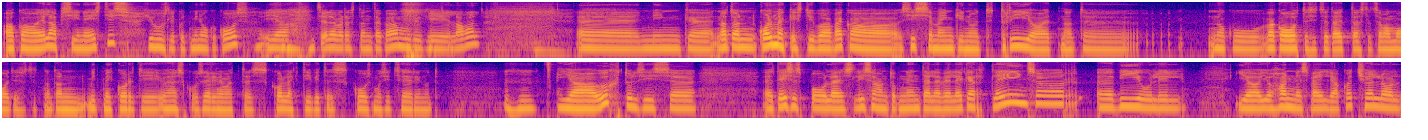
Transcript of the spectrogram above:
aga elab siin Eestis juhuslikult minuga koos ja sellepärast on ta ka muidugi laval Äh, ning äh, nad on kolmekesti juba väga sisse mänginud trio, et nad äh, nagu väga ootasid seda etteastet samamoodi, sest et nad on mitmeid kordi üheskoos erinevates kollektiivides koos musitseerinud mm. -hmm. ja õhtul siis äh, teises pooles lisandub nendele veel Egert Leinsaar äh, viiulil ja Johannes Välja ka tšellol,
